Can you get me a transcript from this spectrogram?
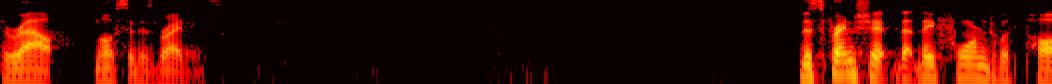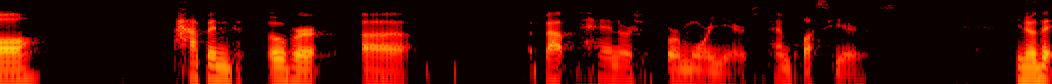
throughout most of his writings. This friendship that they formed with Paul happened over uh, about 10 or, or more years, 10 plus years. You know, they,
